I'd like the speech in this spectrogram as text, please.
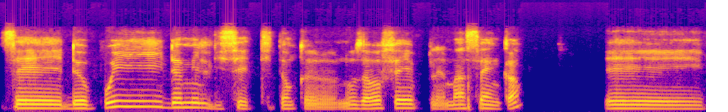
C'est depuis 2017, donc nous avons fait pleinement cinq ans. Et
